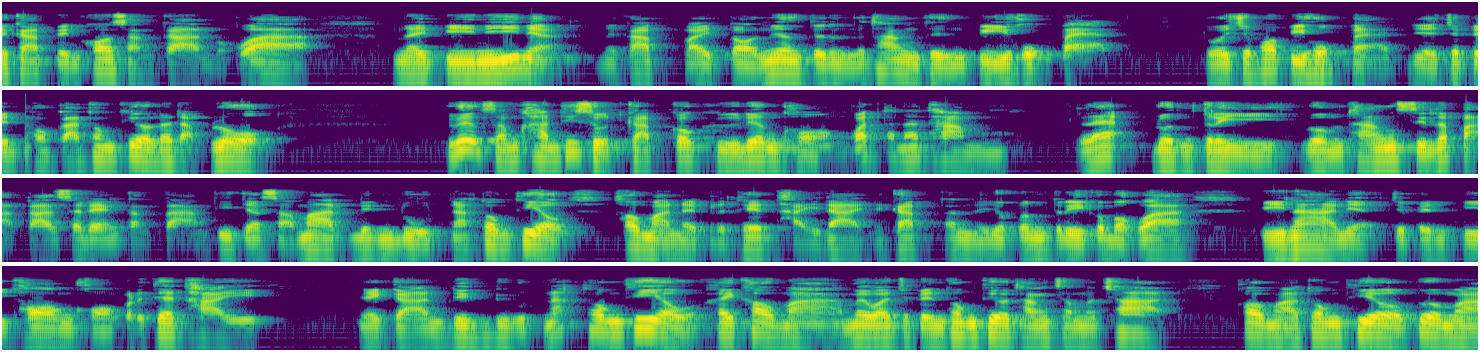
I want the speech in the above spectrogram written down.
นะครับเป็นข้อสั่งการบอกว่าในปีนี้เนี่ยนะครับไปต่อเนื่องจนถึงกระทั่งถึงปี 68 โดยเฉพาะปี 68 เนี่ยจะเป็นของการท่องเที่ยวระดับโลก เรื่องสำคัญที่สุดครับก็คือเรื่องของวัฒนธรรม และดนตรีรวมทั้งศิลปะการแสดงต่างๆ ที่จะสามารถดึงดูดนักท่องเที่ยวเข้ามาในประเทศไทยได้นะครับท่านนายกรัฐมนตรีก็บอกว่าปีหน้าเนี่ยจะเป็นปีทองของประเทศไทย ในการดึงดูดนักท่องเที่ยวให้เข้ามา ไม่ว่าจะเป็นท่องเที่ยวทางธรรมชาติ เข้ามาท่องเที่ยวเพื่อมา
